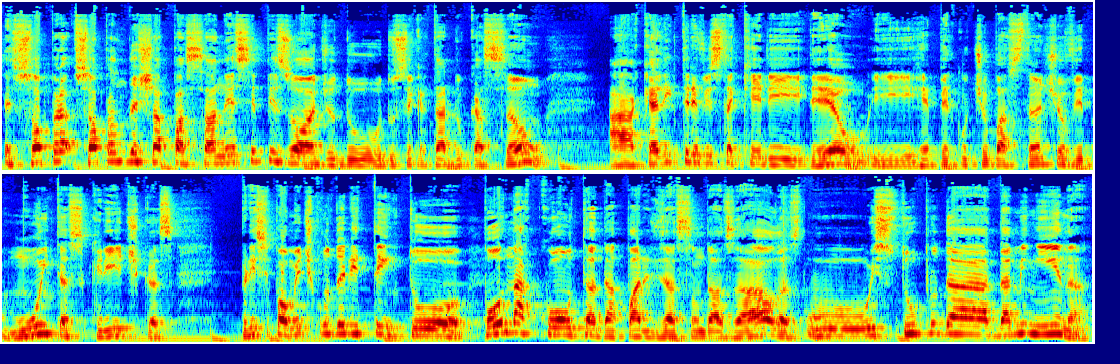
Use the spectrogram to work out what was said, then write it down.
é só para só não deixar passar nesse episódio do, do secretário de Educação, Aquela entrevista que ele deu e repercutiu bastante, eu vi muitas críticas Principalmente quando ele tentou pôr na conta da paralisação das aulas o estupro da, da menina,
